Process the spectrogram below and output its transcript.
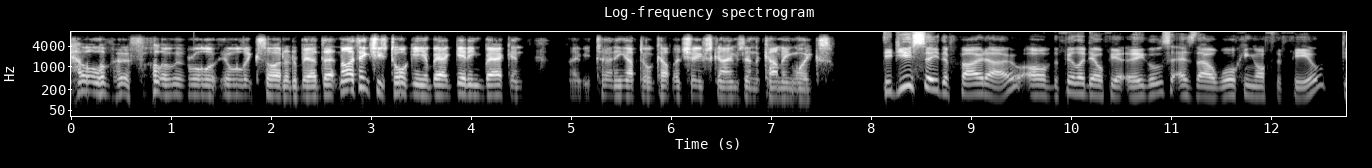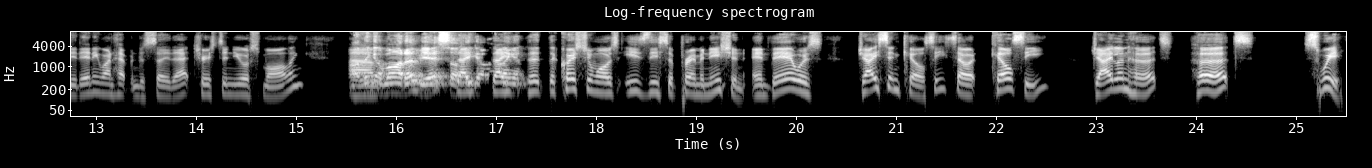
all of her followers are all, all excited about that. And I think she's talking about getting back and maybe turning up to a couple of Chiefs games in the coming weeks. Did you see the photo of the Philadelphia Eagles as they were walking off the field? Did anyone happen to see that? Tristan, you're smiling. I think um, I might have. Yes, I they, think, I, they, the, the question was, is this a premonition? And there was Jason Kelce. So at Kelce, Jalen Hurts, Hurts, Swift.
